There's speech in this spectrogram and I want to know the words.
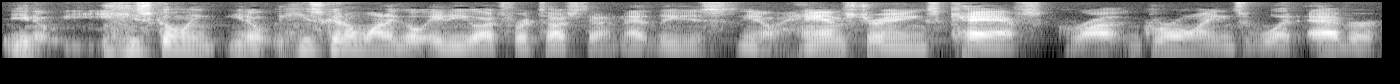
You know, he's going. You know, he's going to want to go 80 yards for a touchdown. That leaves you know hamstrings, calves, gro- groins, whatever.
